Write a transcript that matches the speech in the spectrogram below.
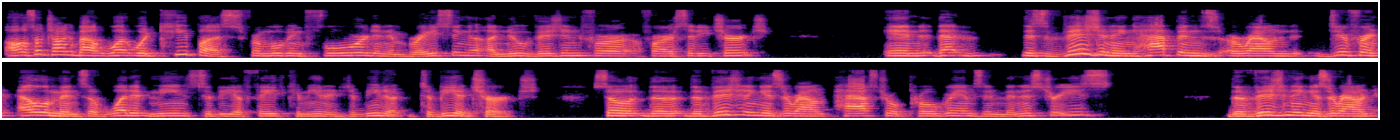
also talking about what would keep us from moving forward and embracing a, new vision for, for our city church. And that this visioning happens around different elements of what it means to be a faith community, to be a, to be a church. So the, the visioning is around pastoral programs and ministries. The visioning is around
